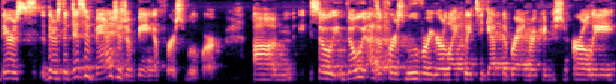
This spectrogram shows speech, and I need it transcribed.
there's there's the disadvantage of being a first mover. Um, so, though as a first mover, you're likely to get the brand recognition early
